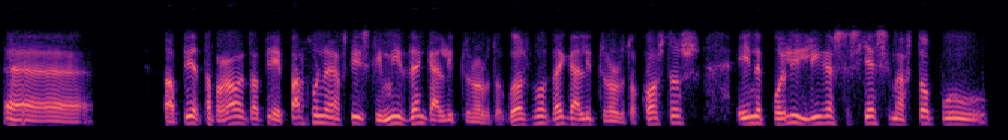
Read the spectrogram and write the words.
ε, τα, οποία, τα προγράμματα τα οποία υπάρχουν αυτή τη στιγμή δεν καλύπτουν όλο τον κόσμο, δεν καλύπτουν όλο το κόστος, είναι πολύ λίγα σε σχέση με αυτό που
